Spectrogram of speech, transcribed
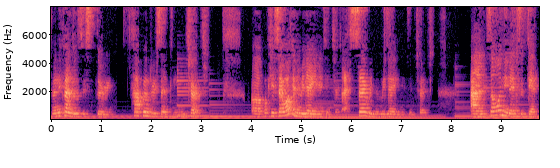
Monica knows this story. Happened recently in church. Um, okay, so I work in the media unit in church. I serve in the media unit in church. And someone needed to get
